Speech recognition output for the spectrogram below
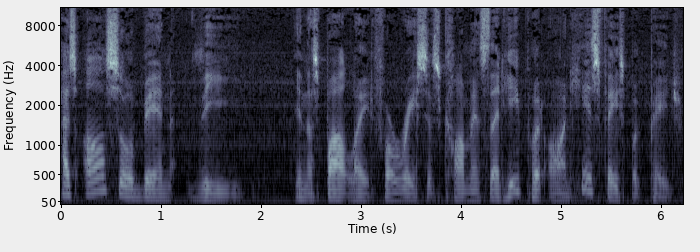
has also been the in the spotlight for racist comments that he put on his Facebook page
